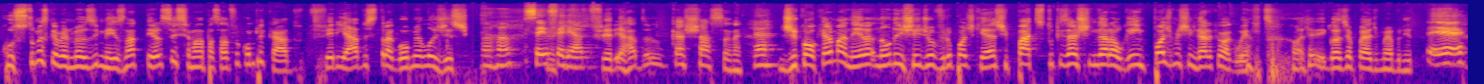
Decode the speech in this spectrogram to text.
Costumo escrever meus e-mails na terça e semana passada foi complicado. Feriado estragou minha logística. Aham. Sei o feriado. Feriado, cachaça, né? É. De qualquer maneira, não deixei de ouvir o podcast. Pat, se tu quiser xingar alguém, pode me xingar que eu aguento. Olha aí, gosta de apanhar de mulher bonita. É.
